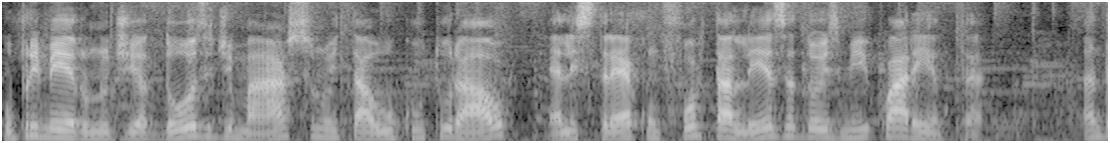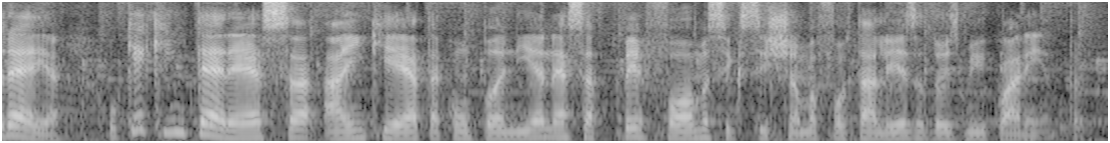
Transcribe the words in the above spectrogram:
O primeiro no dia 12 de março, no Itaú Cultural. Ela estreia com Fortaleza 2040. Andréia, o que que interessa a inquieta companhia nessa performance que se chama Fortaleza 2040?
